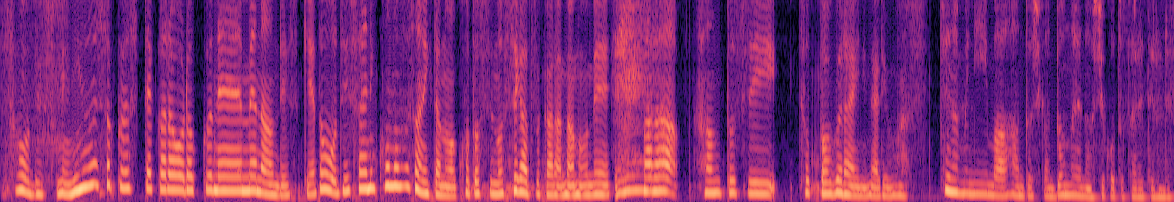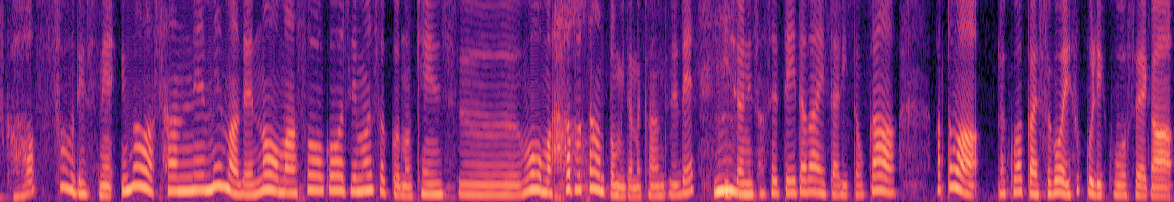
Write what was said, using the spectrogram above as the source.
そうですね。入職してからは6年目なんですけど実際にこの部署に来たのは今年の4月からなので、えー、まだ半年ちょっとぐらいになります。ちなみに今半年間どんなようなお仕事されてるんですか？そうですね。今は3年目までの、まあ、総合事務職の研修を、まあ、サブ担当みたいな感じで一緒にさせていただいたりとか、うん、あとは落語会すごい福利厚生が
